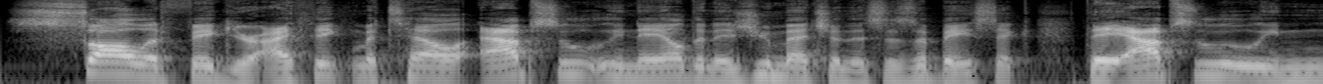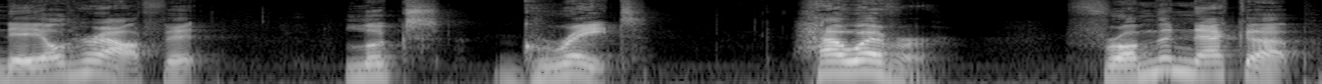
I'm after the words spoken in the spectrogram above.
solid figure. I think Mattel absolutely nailed, and as you mentioned, this is a basic. They absolutely nailed her outfit. Looks great. However, from the neck up,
